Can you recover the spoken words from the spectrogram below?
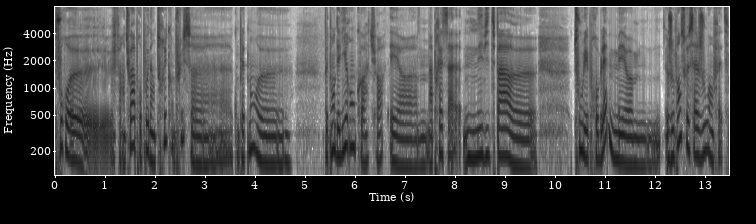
pour, euh, enfin, tu vois, à propos d'un truc en plus complètement, complètement délirant, quoi, tu vois. Et après, ça n'évite pas tous les problèmes, mais je pense que ça joue en fait.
